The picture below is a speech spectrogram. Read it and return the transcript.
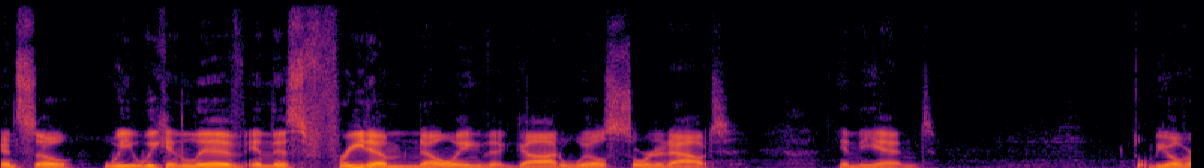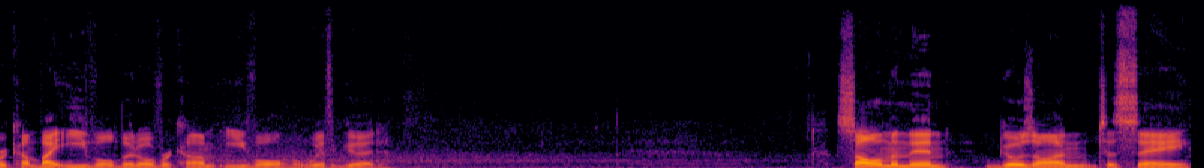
And so we, we can live in this freedom knowing that God will sort it out in the end. Don't be overcome by evil, but overcome evil with good. Solomon then goes on to say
